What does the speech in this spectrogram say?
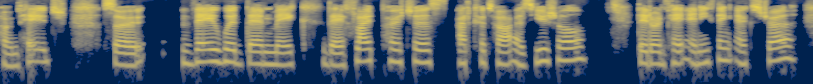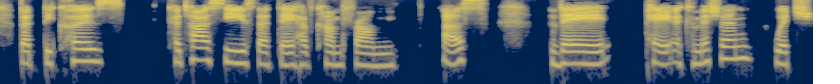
homepage. So they would then make their flight purchase at Qatar as usual. They don't pay anything extra, but because Qatar sees that they have come from us, they pay a commission, which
